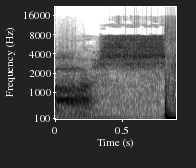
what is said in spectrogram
Oh shit.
